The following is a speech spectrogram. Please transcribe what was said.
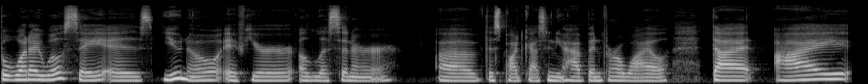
But what I will say is, you know, if you're a listener of this podcast and you have been for a while, that I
